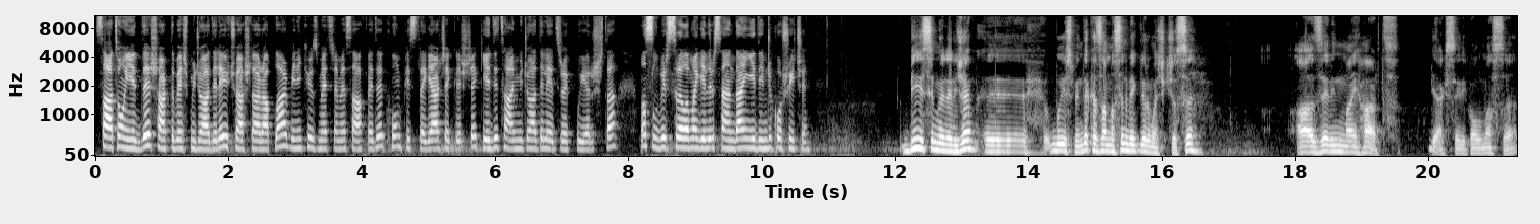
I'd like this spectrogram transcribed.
Saat 17'de şartlı 5 mücadele 3 yaşlı Araplar 1200 metre mesafede kum pistte gerçekleşecek 7 time mücadele edecek bu yarışta. Nasıl bir sıralama gelir senden 7. koşu için? Bir isim önereceğim. Ee, bu ismin de kazanmasını bekliyorum açıkçası. Azer in my heart. Bir aksilik olmazsa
